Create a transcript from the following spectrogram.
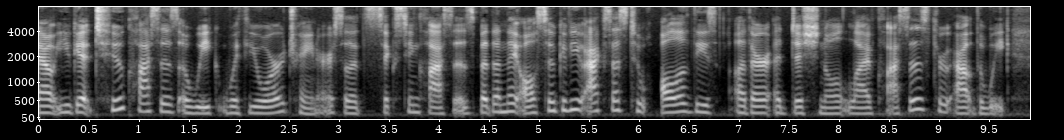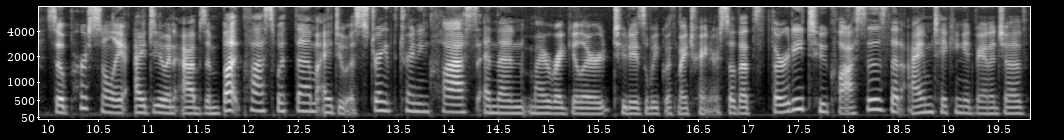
Now, you get two classes a week with your trainer, so that's 16 classes, but then they also give you access to all of these other additional live classes throughout the week. So, personally, I do an abs and butt class with them, I do a strength training class, and then my regular two days a week with my trainer. So, that's 32 classes that I'm taking advantage of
